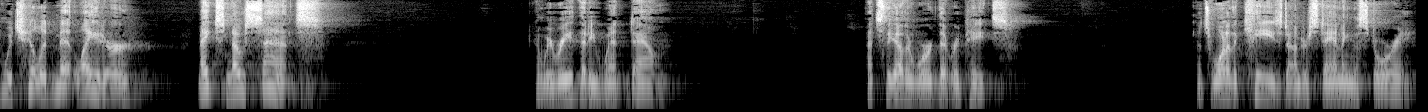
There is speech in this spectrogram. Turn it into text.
which he'll admit later Makes no sense. And we read that he went down. That's the other word that repeats. That's one of the keys to understanding the story.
